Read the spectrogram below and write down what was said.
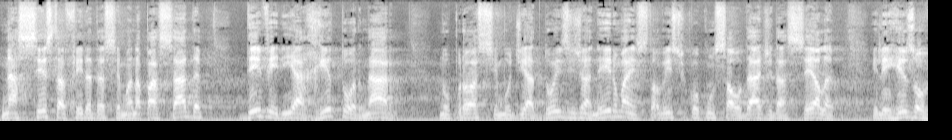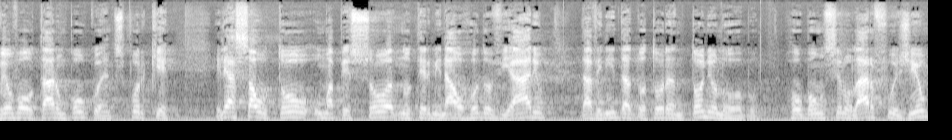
na sexta-feira da semana passada, deveria retornar no próximo dia 2 de janeiro, mas talvez ficou com saudade da cela. Ele resolveu voltar um pouco antes. Por quê? Ele assaltou uma pessoa no terminal rodoviário da Avenida Doutor Antônio Lobo. Roubou um celular, fugiu.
